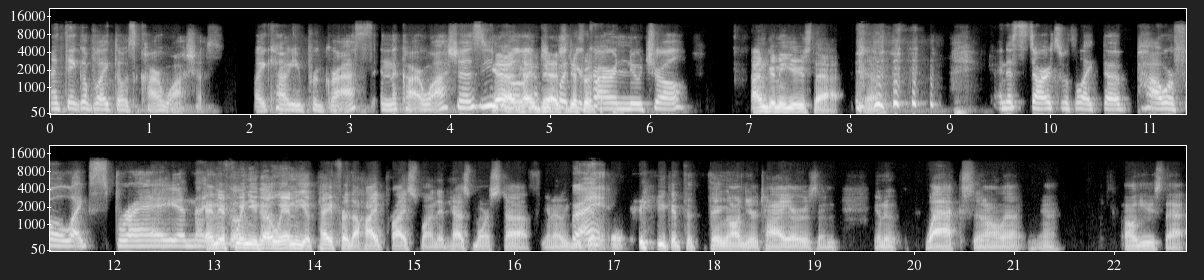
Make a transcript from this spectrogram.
I think of like those car washes, like how you progress in the car washes. You yeah, know, like you put your car in neutral. I'm going to use that. Yeah. and it starts with like the powerful like spray and then and if when you go in you pay for the high price one it has more stuff you know you right. get the, you get the thing on your tires and you know wax and all that yeah i'll use that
